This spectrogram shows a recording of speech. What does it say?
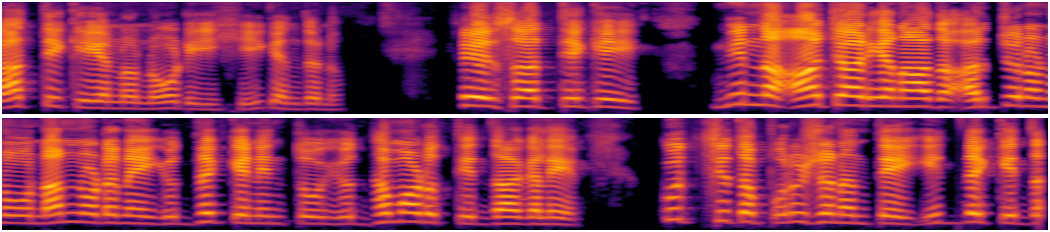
ಸಾತ್ವಿಕೆಯನ್ನು ನೋಡಿ ಹೀಗೆಂದನು. ಹೇ ಸಾತ್ವಿಕಿ ನಿನ್ನ ಆಚಾರ್ಯನಾದ ಅರ್ಜುನನು ನನ್ನೊಡನೆ ಯುದ್ಧಕ್ಕೆ ನಿಂತು ಯುದ್ಧ ಮಾಡುತ್ತಿದ್ದಾಗಲೇ ಕುತ್ಸಿತ ಪುರುಷನಂತೆ ಇದ್ದಕ್ಕಿದ್ದ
